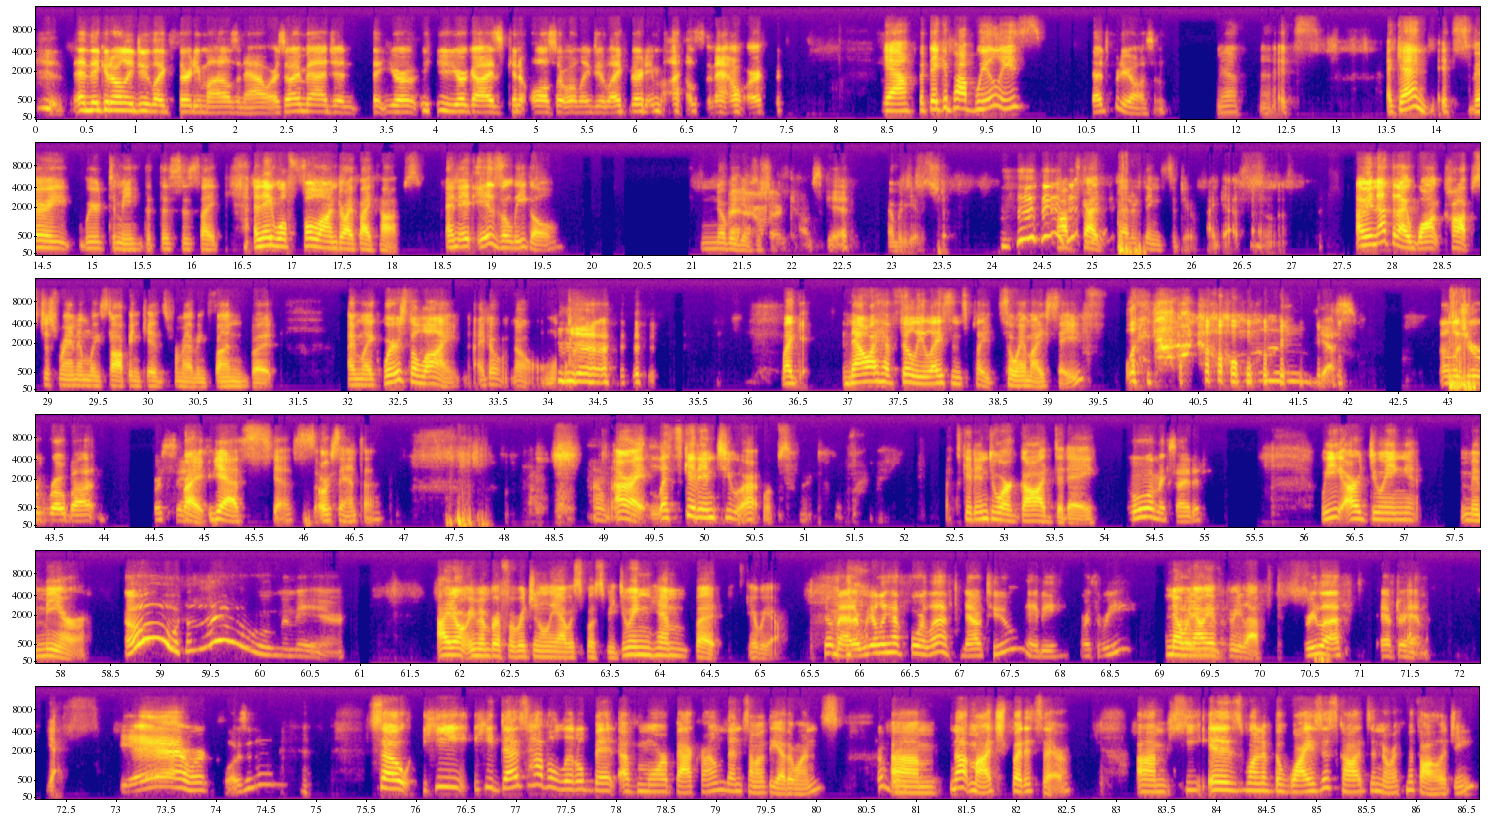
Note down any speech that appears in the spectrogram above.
and they could only do like 30 miles an hour. So I imagine that your your guys can also only do like 30 miles an hour. Yeah, but they can pop wheelies. That's pretty awesome. Yeah, it's again, it's very weird to me that this is like, and they will full on drive by cops, and it is illegal. Nobody gives a shit. Cops get. Nobody gives a shit. cops got better things to do, I guess. I don't know. I mean, not that I want cops just randomly stopping kids from having fun, but I'm like, where's the line? I don't know. Yeah. like now I have Philly license plate, so am I safe? Like, no. Mm, yes. Unless you're a robot or Santa. Right. Yes. Yes. Or Santa. Oh All right. Let's get into our whoops. Let's get into our God today. Oh, I'm excited. We are doing Mimir. Oh, hello, Mimir. I don't remember if originally I was supposed to be doing him, but here we are. No matter. We only have four left. Now two, maybe, or three? No, we now we um, have three left. Three left after him. Yes. Yeah, we're closing in. So he he does have a little bit of more background than some of the other ones. Oh, um, not much, but it's there. Um, he is one of the wisest gods in Norse mythology.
